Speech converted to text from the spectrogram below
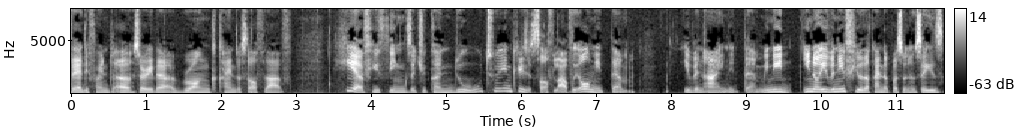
there are different, uh, sorry, there are wrong kinds of self love, here are a few things that you can do to increase your self love. We all need them. Even I need them. You need, you know, even if you're the kind of person who says,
